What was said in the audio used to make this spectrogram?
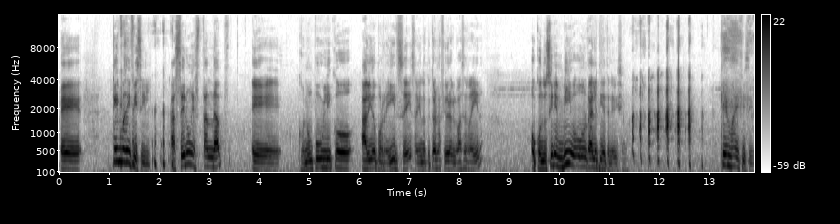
Eh, ¿Qué es más difícil? ¿Hacer un stand-up eh, con un público ávido por reírse, sabiendo que tú eres la figura que lo hace reír? ¿O conducir en vivo un reality de televisión? ¿Qué es más difícil?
